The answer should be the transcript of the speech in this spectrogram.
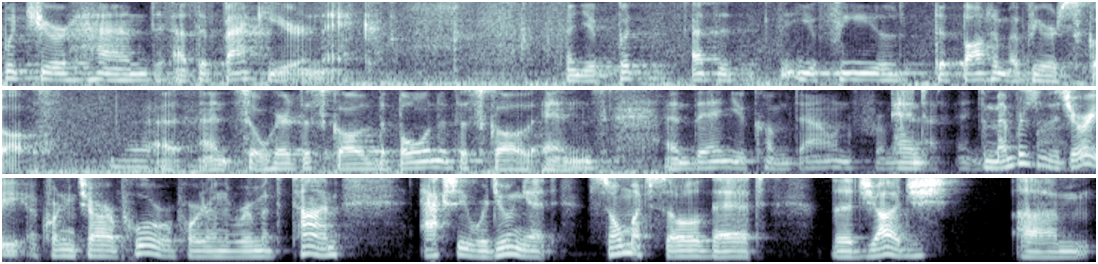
put your hand at the back of your neck, and you put at the, you feel the bottom of your skull. Uh, and so where the skull, the bone of the skull ends, and then you come down from and, and the members of the jury, according to our pool reporter in the room at the time, actually were doing it so much so that the judge, um,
